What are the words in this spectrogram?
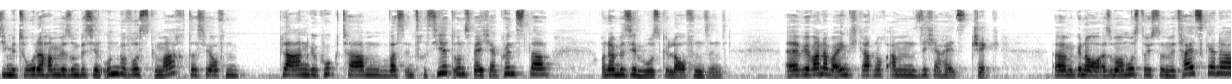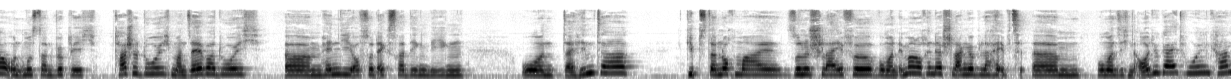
die Methode haben wir so ein bisschen unbewusst gemacht, dass wir auf dem Plan geguckt haben, was interessiert uns, welcher Künstler und ein bisschen losgelaufen sind. Äh, wir waren aber eigentlich gerade noch am Sicherheitscheck. Ähm, genau, also man muss durch so einen Metallscanner und muss dann wirklich Tasche durch, man selber durch, ähm, Handy auf so ein extra Ding legen und dahinter gibt's dann nochmal so eine Schleife, wo man immer noch in der Schlange bleibt, ähm, wo man sich einen Audioguide holen kann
